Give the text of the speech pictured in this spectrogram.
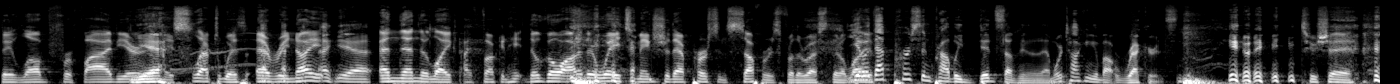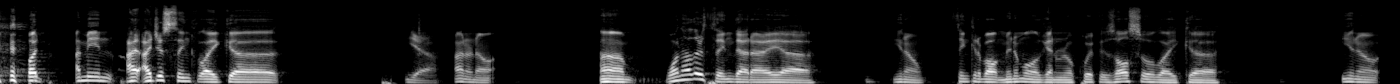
they loved for five years, Yeah. and they slept with every night, Yeah. and then they're like, I fucking hate. They'll go out of their way to make sure that person suffers for the rest of their life. yeah, but that person probably did something to them. We're talking about records. you know what I mean? Touche. but I mean, I, I just think like, uh, yeah, I don't know. Um, one other thing that I, uh, you know, thinking about minimal again real quick is also like, uh, you know,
